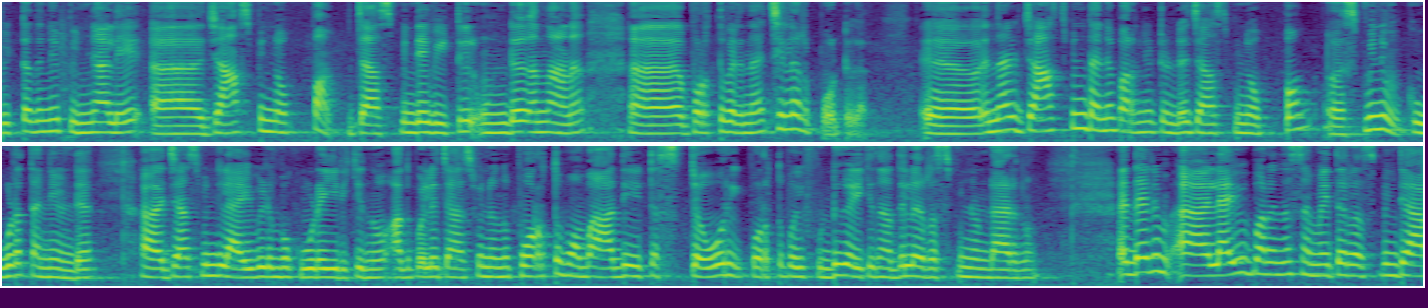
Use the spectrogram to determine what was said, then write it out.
വിട്ടതിന് പിന്നാലെ ജാസ്പിനൊപ്പം ജാസ്മിന്റെ വീട്ടിൽ ഉണ്ട് എന്നാണ് പുറത്തു വരുന്ന ചില റിപ്പോർട്ടുകൾ. എന്നാൽ ജാസ്മിൻ തന്നെ പറഞ്ഞിട്ടുണ്ട്. ജാസ്മിനൊപ്പം റസ്മിനും കൂടെ തന്നെയുണ്ട്. ജാസ്മിൻ ലൈവ് ഇടുമ്പോൾ കൂടെ ഇരിക്കുന്നു. അതുപോലെ ജാസ്മിൻ ഒന്ന് പുറത്ത് പോകുമ്പോൾ ആദ്യമായിട്ട് സ്റ്റോറി പുറത്ത് പോയി ഫുഡ് കഴിക്കുന്നു. അതിൽ റസ്മിൻ ഉണ്ടായിരുന്നു. എന്തായാലും ലൈവ് പറയുന്ന സമയത്ത് റസ്മിന്റെ ആ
